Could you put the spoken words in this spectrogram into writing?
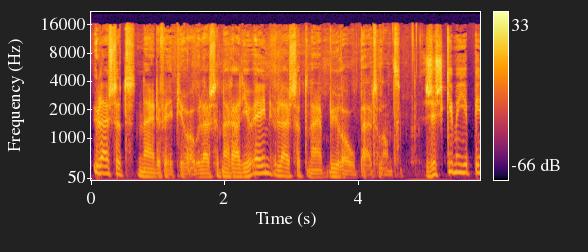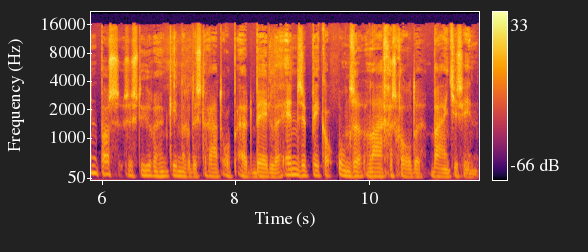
U luistert naar de VPRO, u luistert naar Radio 1, u luistert naar Bureau Buitenland. Ze skimmen je pinpas, ze sturen hun kinderen de straat op uit bedelen... en ze pikken onze laaggeschoolde baantjes in.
